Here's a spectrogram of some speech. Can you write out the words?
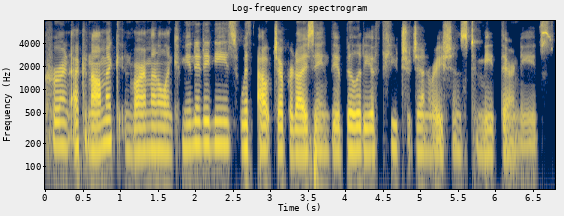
current economic, environmental, and community needs without jeopardizing the ability of future generations to meet their needs.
